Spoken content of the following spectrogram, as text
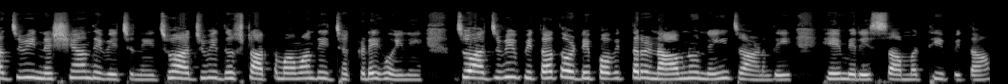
ਅੱਜ ਵੀ ਨਸ਼ਿਆਂ ਦੇ ਵਿੱਚ ਨੇ, ਜੋ ਅੱਜ ਵੀ ਦੁਸ਼ਟ ਆਤਮਾਵਾਂ ਦੇ ਜਕੜੇ ਹੋਏ ਨੇ, ਜੋ ਅੱਜ ਵੀ ਪਿਤਾ ਤੁਹਾਡੇ ਪਵਿੱਤਰ ਨਾਮ ਨੂੰ ਨਹੀਂ ਜਾਣਦੇ। ਹੇ ਮੇਰੇ ਸਾਮਰਥੀ ਪਿਤਾ,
